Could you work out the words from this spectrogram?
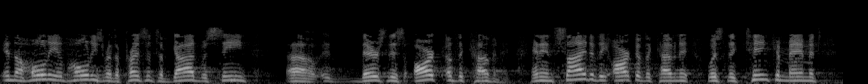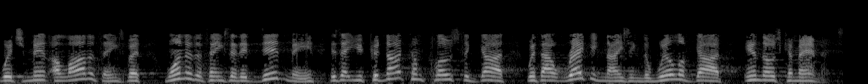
In the Holy of Holies, where the presence of God was seen, uh, there's this Ark of the Covenant. And inside of the Ark of the Covenant was the Ten Commandments, which meant a lot of things. But one of the things that it did mean is that you could not come close to God without recognizing the will of God in those commandments.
